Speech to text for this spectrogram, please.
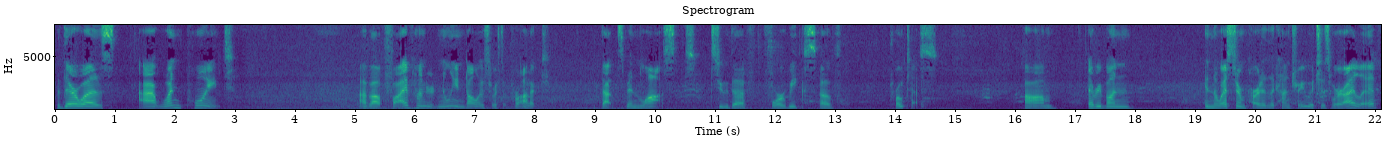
There was, at one point, about $500 million worth of product that's been lost to the four weeks of protests. Um, everyone in the western part of the country, which is where I live,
